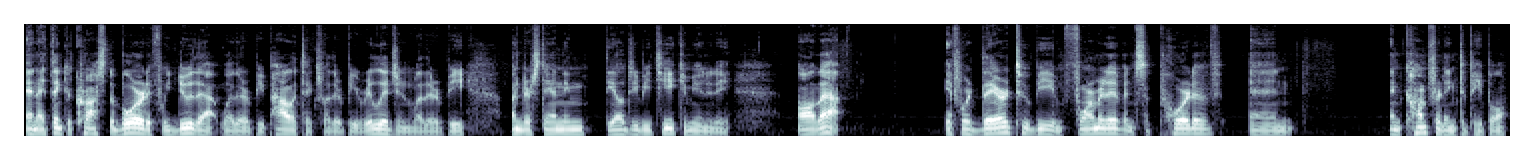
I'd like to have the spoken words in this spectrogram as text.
And I think across the board, if we do that, whether it be politics, whether it be religion, whether it be understanding the LGBT community, all that, if we're there to be informative and supportive and and comforting to people,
